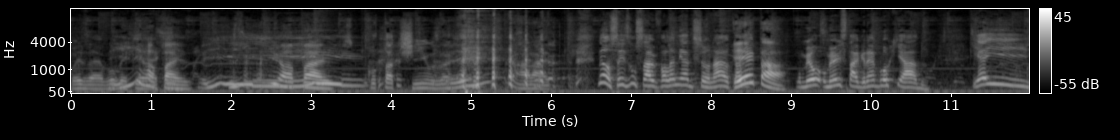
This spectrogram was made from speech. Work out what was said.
Pois é, vou ver Ih, quem é rapaz. aqui. Ih, rapaz. Contatinhos, né? Caralho. Não, vocês não sabem. Falando em adicionar, eu tava- Eita! o, meu, o meu Instagram é bloqueado. E aí,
